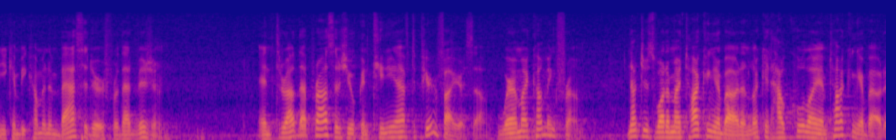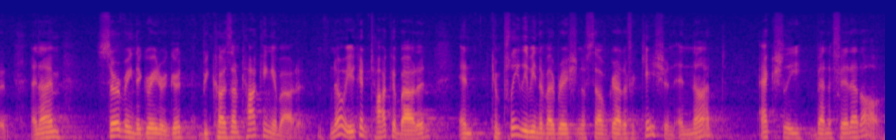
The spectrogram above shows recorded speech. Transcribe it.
You can become an ambassador for that vision. And throughout that process, you'll continue to have to purify yourself. Where am I coming from? Not just what am I talking about, and look at how cool I am talking about it. And I'm serving the greater good because I'm talking about it. No, you can talk about it and completely be in the vibration of self gratification and not actually benefit at all.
